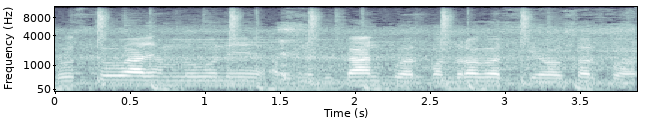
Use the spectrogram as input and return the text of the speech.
दोस्तों, आज हम लोगों ने अपने दुकान पर 15 अगस्त के अवसर पर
